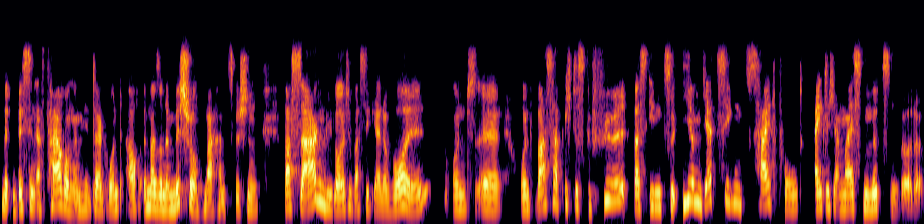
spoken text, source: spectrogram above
mit ein bisschen Erfahrung im Hintergrund auch immer so eine Mischung machen zwischen, was sagen die Leute, was sie gerne wollen und, äh, und was habe ich das Gefühl, was ihnen zu ihrem jetzigen Zeitpunkt eigentlich am meisten nützen würde.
